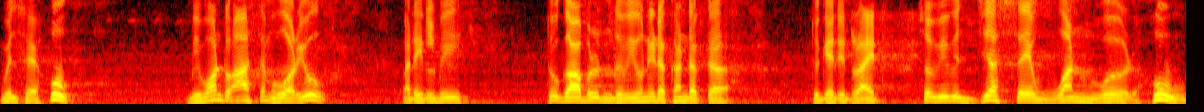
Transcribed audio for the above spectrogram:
will say, who? We want to ask them, who are you? But it'll be too garbled, you need a conductor to get it right. So we will just say one word, who?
